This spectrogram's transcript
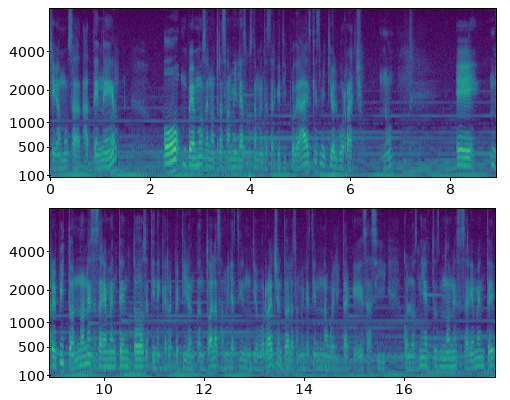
llegamos a, tener o vemos en otras familias justamente este arquetipo de, ah, es que es mi tío el borracho, ¿no? Eh, repito, no necesariamente en todo se tiene que repetir, en, todas las familias tienen un tío borracho, en todas las familias tienen una abuelita que es así con los nietos, no necesariamente,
